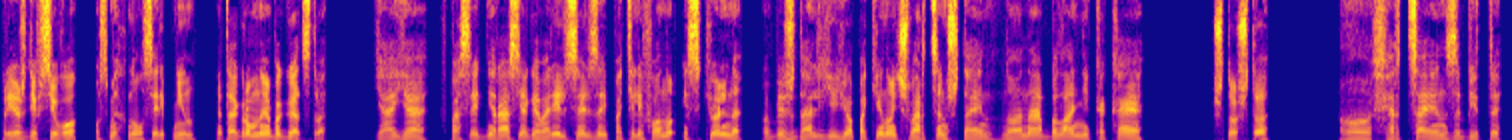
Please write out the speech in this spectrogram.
«Прежде всего», — усмехнулся Репнин, — «это огромное богатство». «Я-я. В последний раз я говорил с Эльзой по телефону из Кёльна. Убеждали ее покинуть Шварценштайн, но она была никакая». «Что-что?» «О, Ферцайн забиты.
